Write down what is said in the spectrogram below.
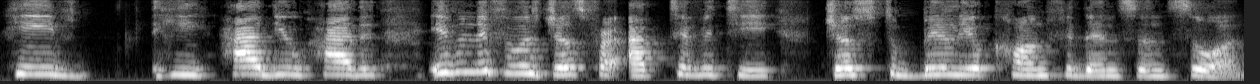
He he had you had it even if it was just for activity just to build your confidence and so on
